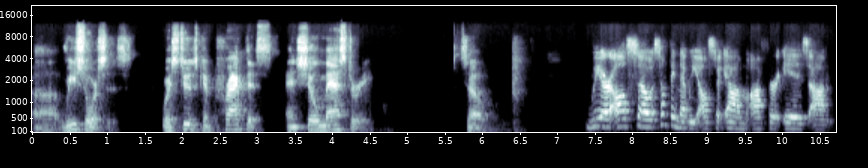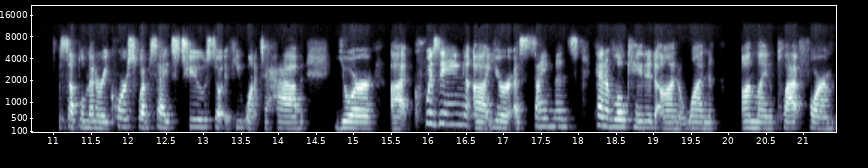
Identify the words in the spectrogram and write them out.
uh, resources where students can practice and show mastery. So we are also something that we also um, offer is um, supplementary course websites too. So if you want to have your uh, quizzing, uh, your assignments kind of located on one online platform,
